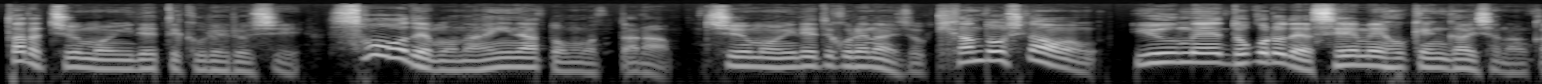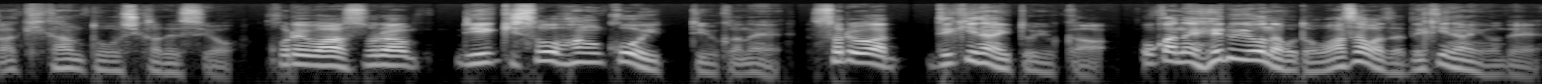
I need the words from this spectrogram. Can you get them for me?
たら注文入れてくれるしそうでもないなと思ったら注文入れてくれないですよ。機関投資家は有名どころでは生命保険会社なんか機関投資家ですよこれはそれは利益相反行為っていうかねそれはできないというかお金減るようなことをわざわざできないので、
